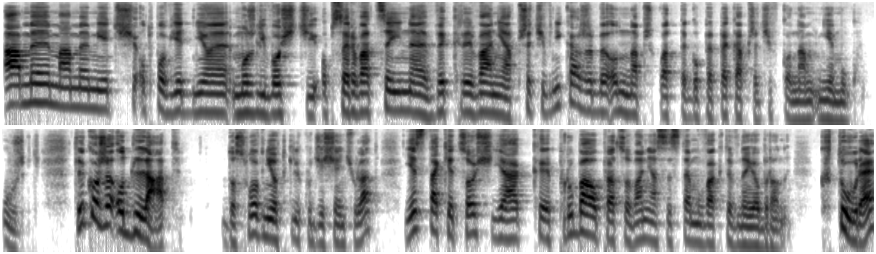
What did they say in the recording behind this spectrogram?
a my mamy mieć odpowiednie możliwości obserwacyjne wykrywania przeciwnika, żeby on na przykład tego PPK przeciwko nam nie mógł użyć. Tylko, że od lat, dosłownie od kilkudziesięciu lat, jest takie coś jak próba opracowania systemów aktywnej obrony, które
